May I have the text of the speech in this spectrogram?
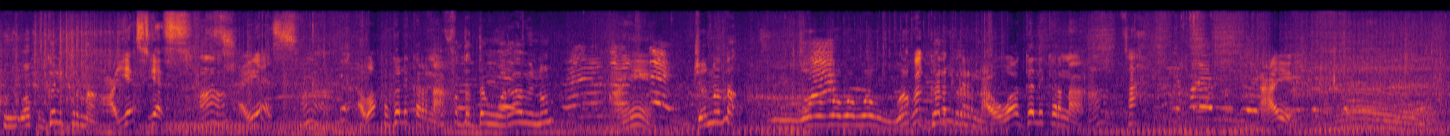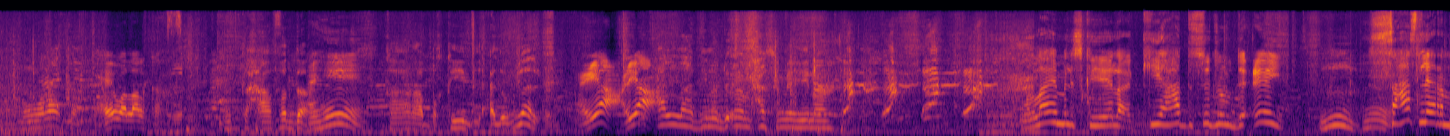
ku waa ku geli karnaa Ah, yes yes. Ah, yes. Ah, waa ku geli karnaa fadda dan waraabino Ahi. jannada waa waa waa waa waa ku geli karnaa Ah, waa geli karnaa sax haye walaalka haye walaalka dadka xaafadda ahi qaaraa baqiil iyo cadowyaal eh ya ya allah diina ducee maxaa sameehaynaa wallaahi ma liska yeela kii hadda siduu duceey saas leeram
